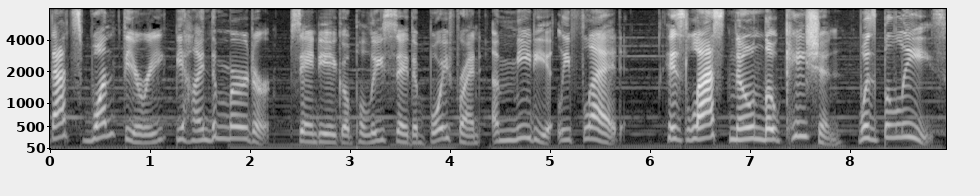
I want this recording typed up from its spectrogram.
That's one theory behind the murder. San Diego police say the boyfriend immediately fled. His last known location was Belize.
